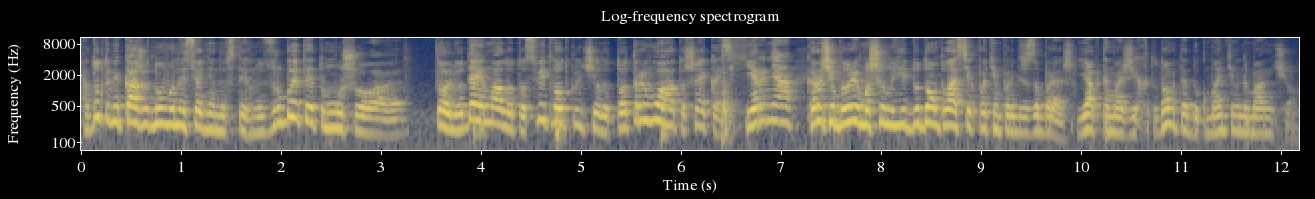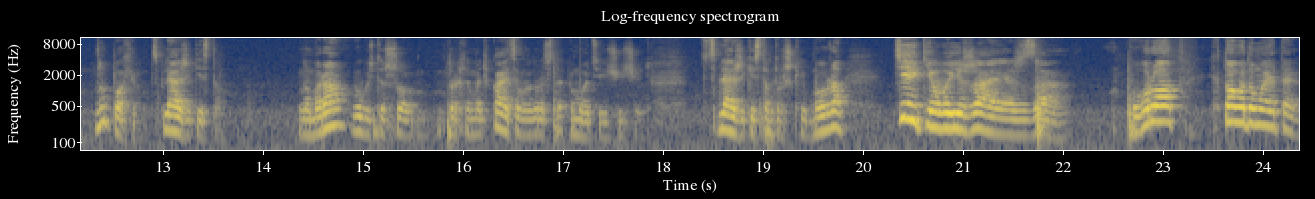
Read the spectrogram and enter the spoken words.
А тут тобі кажуть, ну вони сьогодні не встигнуть зробити, тому що то людей мало, то світло відключили, то тривога, то ще якась херня. Коротше, бери машину, їдь додому, пластик потім прийдеш забереш. Як ти маєш їхати додому, тебе документів немає нічого. Ну похер, цепляєш якісь там номера, вибачте, що трохи матюкається, воно просто емоції чуть-чуть. Цепляєш якісь там трошки номера. Тільки виїжджаєш за поворот. Хто ви думаєте?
